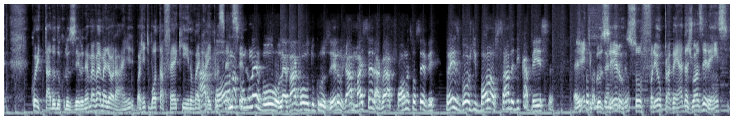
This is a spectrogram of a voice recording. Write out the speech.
Coitado do Cruzeiro, né? Mas vai melhorar. A gente, a gente bota fé que não vai cair a pra Série forma C. como não. levou, levar gol do Cruzeiro jamais será. Agora a forma, se você ver, três gols de bola alçada e de cabeça. É Gente, o dizendo, Cruzeiro entendeu? sofreu para ganhar da Juazeirense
